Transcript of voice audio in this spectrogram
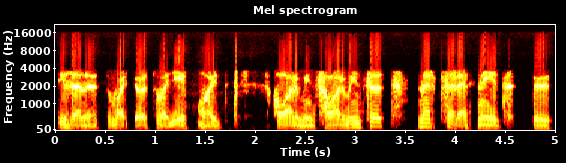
15 vagy 5 vagy épp majd 30-35, mert szeretnéd őt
